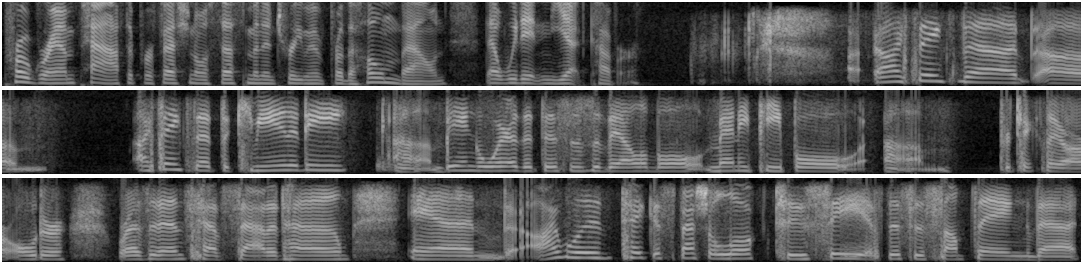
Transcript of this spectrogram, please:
program, PATH, the professional assessment and treatment for the homebound, that we didn't yet cover? I think that um, I think that the community um, being aware that this is available, many people. Um, particularly our older residents, have sat at home. And I would take a special look to see if this is something that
